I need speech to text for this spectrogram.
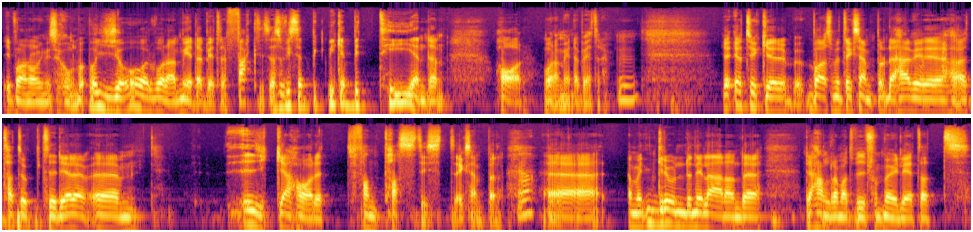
i vår organisation? Vad gör våra medarbetare faktiskt? Alltså vissa, vilka beteenden har våra medarbetare? Mm. Jag, jag, tycker, bara som ett exempel, det här vi har tagit upp tidigare. Um, ICA har ett fantastiskt exempel. Ja. Eh, men, grunden i lärande, det handlar om att vi får möjlighet att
